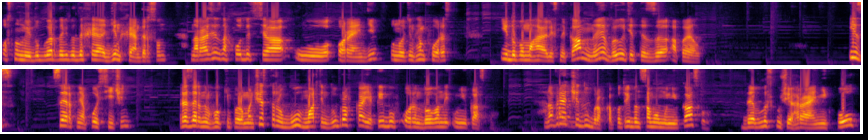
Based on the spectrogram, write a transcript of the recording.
основний дублер Давіда Дехеа Дін Хендерсон наразі знаходиться у оренді у Ноттінгем Форест і допомагає лісникам не вилетіти з АПЛ. Із серпня по січень резервним голкіпером Манчестеру був Мартін Дубравка, який був орендований у Ньюкаслі. Навряд чи Дубравка потрібен самому Ньюкаслу, де блискуче грає Нік Пол,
